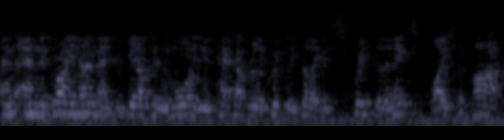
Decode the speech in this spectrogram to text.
And, and the grey nomads would get up in the morning and pack up really quickly so they could sprint to the next place to park.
